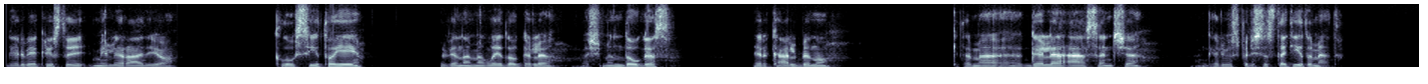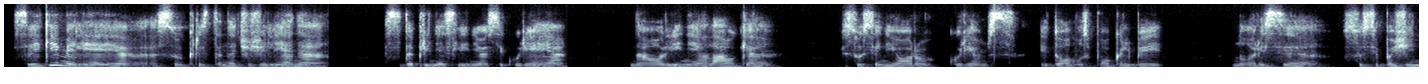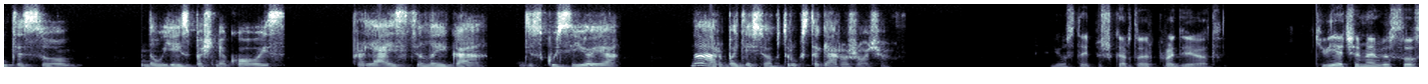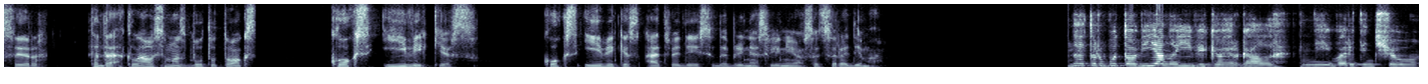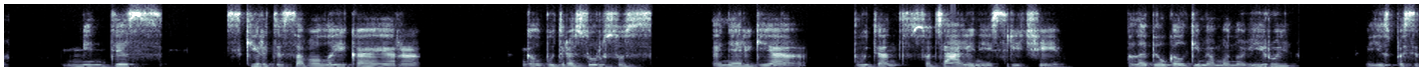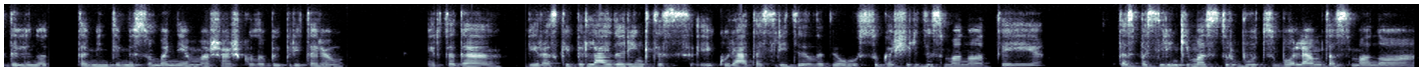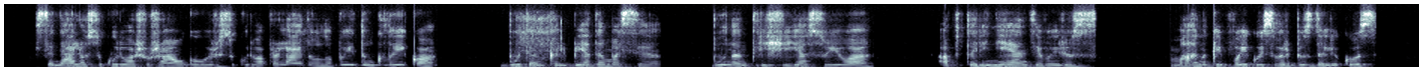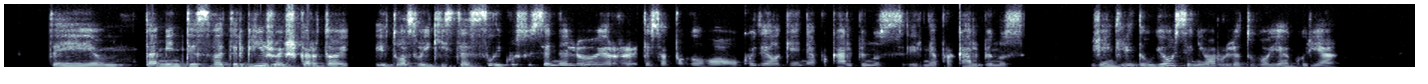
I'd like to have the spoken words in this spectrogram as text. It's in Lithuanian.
Gerbė Kristui, mėly radio klausytojai, viename laido gale aš Mindaugas ir kalbinu kitame gale esančią, gal jūs prisistatytumėt. Sveiki, mėlyjeji, esu Kristina Čiužilienė, sidabrinės linijos įkūrėja. Na, o linija laukia visų seniorų, kuriems įdomus pokalbiai, norisi susipažinti su naujais pašnekovais, praleisti laiką diskusijoje, na arba tiesiog trūksta gero žodžio. Jūs taip iš karto ir pradėjot. Kviečiame visus ir tada klausimas būtų toks, koks įvykis, koks įvykis atvedė į sidabrinės linijos atsiradimą? Na, turbūt to vieno įvykio ir gal neįvardinčiau. Mintis skirti savo laiką ir galbūt resursus, energiją būtent socialiniai sryčiai. Labiau gal gimė mano vyrui, jis pasidalino tą mintimį su manim, aš aišku labai pritariau. Ir tada vyras kaip ir leido rinktis, į kurią tą sritį labiau suka širdis mano, tai tas pasirinkimas turbūt buvo lemtas mano senelio, su kuriuo aš užaugau ir su kuriuo praleidau labai daug laiko, būtent kalbėdamasi, būnant ryšyje su juo, aptarinėjant įvairius man kaip vaikui svarbius dalykus. Tai ta mintis vat ir grįžo iš karto į tuos vaikystės laikus su seneliu ir tiesiog pagalvojau, kodėlgi nepakalbinus ir neprakalbinus ženkliai daugiau seniorų Lietuvoje, kurie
